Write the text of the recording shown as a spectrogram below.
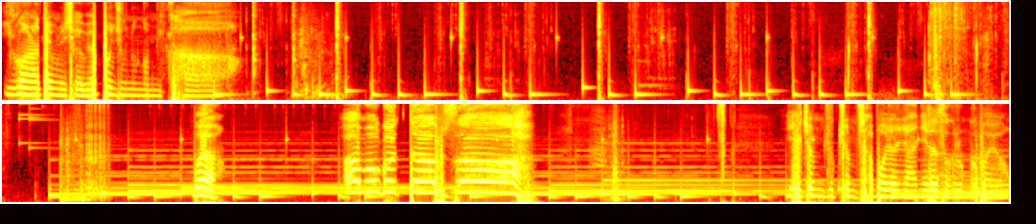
이거 하나 때문에 제가 몇 번 죽는 겁니까? 뭐야? 아무것도 없어! 1.6.4 버전이 아니라서 그런가 봐요.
